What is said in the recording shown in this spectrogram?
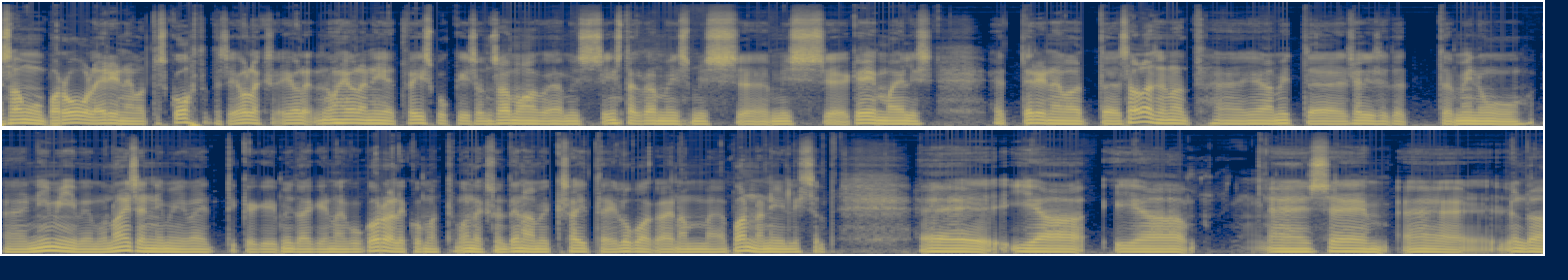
samu paroole erinevates kohtades, ei oleks, ei ole, noh, ei ole nii, et Facebookis on sama, mis Instagramis, mis, mis Gmailis, et erinevad salasõnad äh, ja mitte sellised, et minu äh, nimi või mu naise nimi, vaid ikkagi midagi nagu korralikumat, õnneks nüüd enamik saite ei luba ka enam panna nii lihtsalt. ja, ja Äh, see äh, nii-öelda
